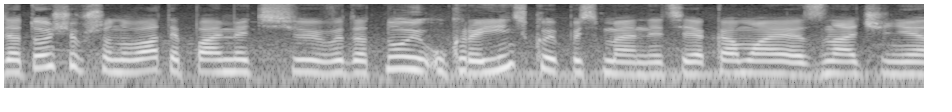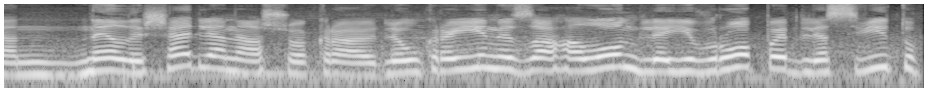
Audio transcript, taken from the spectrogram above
для того, щоб вшанувати пам'ять видатної української письменниці, яка має значення не лише для нашого краю, для України загалом, для Європи, для світу.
